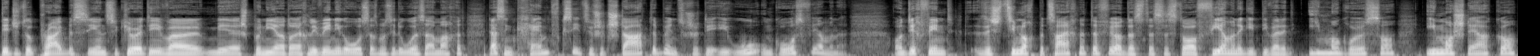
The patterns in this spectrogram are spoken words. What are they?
Digital Privacy und Security, weil wir spionieren euch ein bisschen weniger aus, als wir es in den USA machen. Das sind Kämpfe zwischen Staatenbünden, zwischen der EU und Großfirmen. Und ich finde, das ist ziemlich bezeichnend dafür, dass, dass es da Firmen gibt, die werden immer größer, immer stärker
